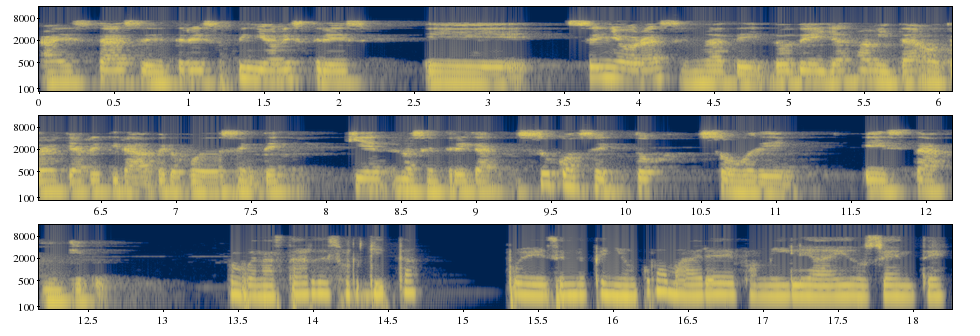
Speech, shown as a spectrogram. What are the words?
a estas eh, tres opiniones, tres eh, señoras, una de, dos de ellas mamita, otra ya retirada, pero fue docente, quien nos entrega su concepto sobre esta inquietud. Muy buenas tardes, Olguita. Pues en mi opinión como madre de familia y docente,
